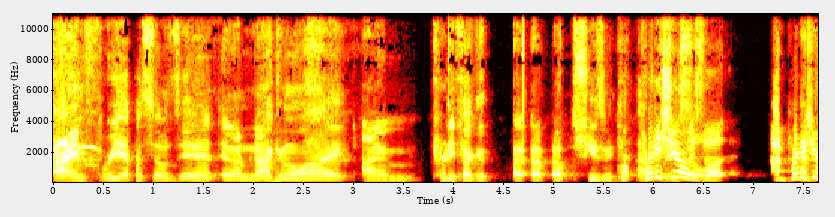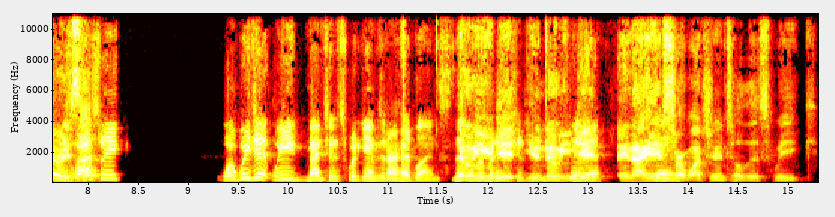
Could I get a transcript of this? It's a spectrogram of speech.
I'm three episodes in, and I'm not gonna lie, I'm pretty fucking. Uh, uh, uh, excuse me. Pr- I'm pretty, sure it was the. I'm pretty I'm sure it pretty was last week. Well, we did. We mentioned Squid Games in our headlines. that No, you everybody did. You be- know you yeah, did, and I didn't Yeah. start watching it until this week.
